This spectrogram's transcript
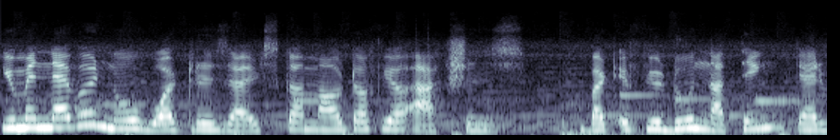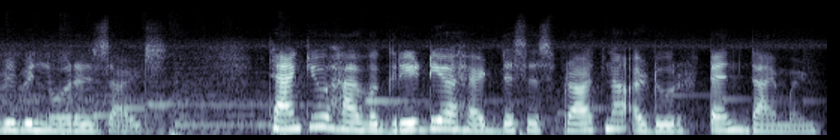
You may never know what results come out of your actions, but if you do nothing, there will be no results. Thank you. Have a great day ahead. This is Pratna Adur, 10th Diamond.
